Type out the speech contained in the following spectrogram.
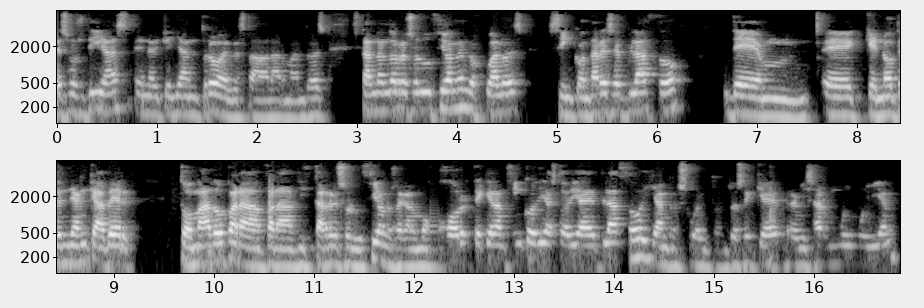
esos días en el que ya entró el estado de alarma. Entonces, están dando resoluciones los cuales, sin contar ese plazo de mm, eh, que no tendrían que haber tomado para, para, dictar resolución. O sea, que a lo mejor te quedan cinco días todavía de plazo y ya han resuelto. Entonces, hay que revisar muy, muy bien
